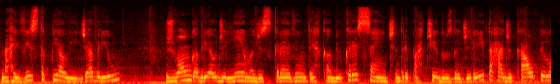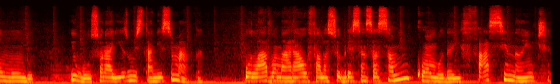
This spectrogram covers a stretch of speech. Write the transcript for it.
Na revista Piauí de abril, João Gabriel de Lima descreve um intercâmbio crescente entre partidos da direita radical pelo mundo, e o bolsonarismo está nesse mapa. Olavo Amaral fala sobre a sensação incômoda e fascinante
